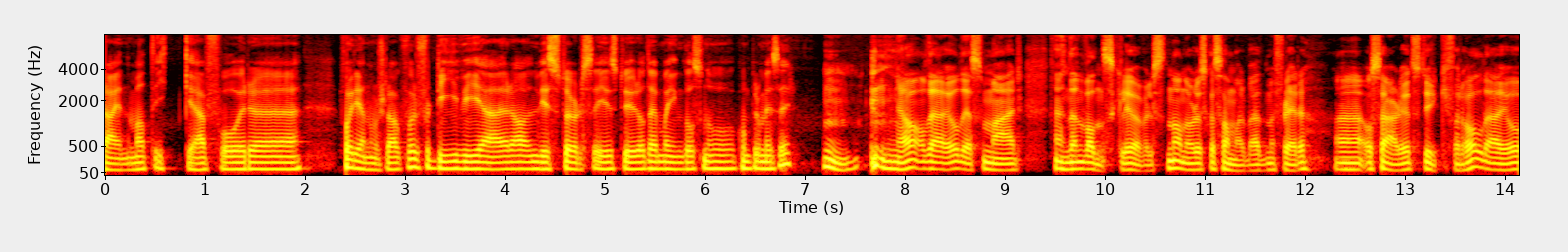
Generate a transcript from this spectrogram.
regne med at ikke jeg får, eh, får gjennomslag for, fordi vi er av en viss størrelse i styret og det må inngås noen kompromisser? Mm. Ja, og det er jo det som er den vanskelige øvelsen da, når du skal samarbeide med flere. Eh, og så er det jo et styrkeforhold. Det er jo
